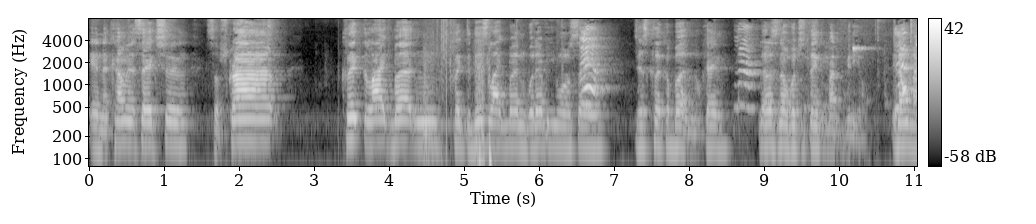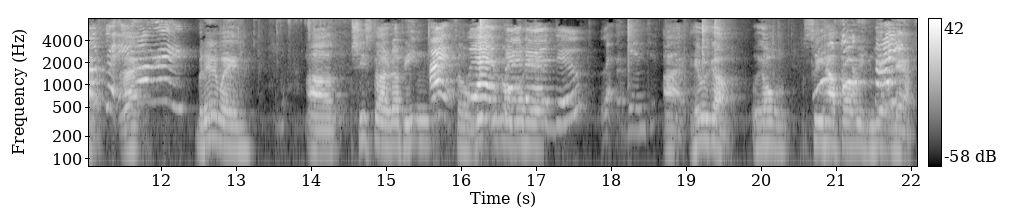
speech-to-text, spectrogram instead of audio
in the comment section, subscribe, click the like button, click the dislike button, whatever you want to say. Just click a button, okay? Let us know what you think about the video. It don't matter. all right? But anyway, uh, she started up eating, Alright, so we, without we're gonna go ahead. ado, let's get into All right, here we go. We're gonna see how far we can get with that.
